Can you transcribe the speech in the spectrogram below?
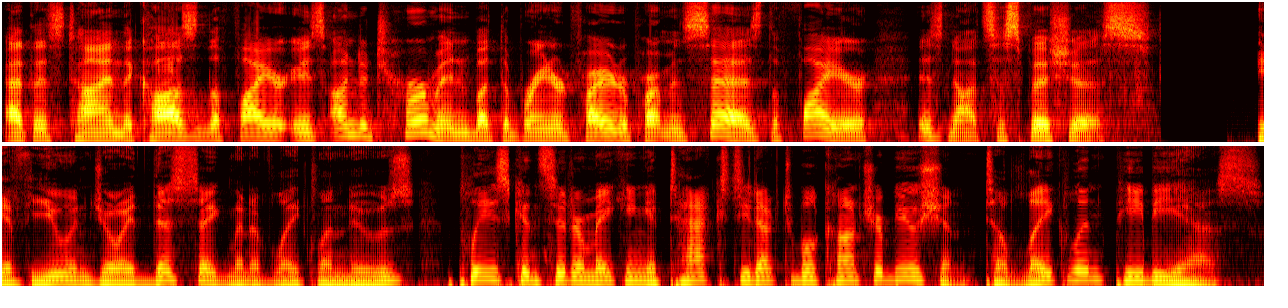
At this time, the cause of the fire is undetermined, but the Brainerd Fire Department says the fire is not suspicious. If you enjoyed this segment of Lakeland News, please consider making a tax-deductible contribution to Lakeland PBS.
